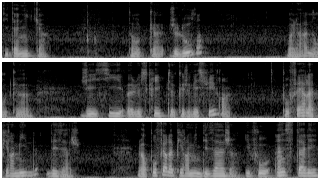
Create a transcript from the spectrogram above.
Titanic. Donc euh, je l'ouvre. Voilà, donc euh, j'ai ici euh, le script que je vais suivre pour faire la pyramide des âges. Alors pour faire la pyramide des âges, il faut installer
